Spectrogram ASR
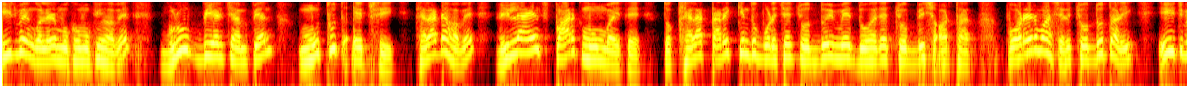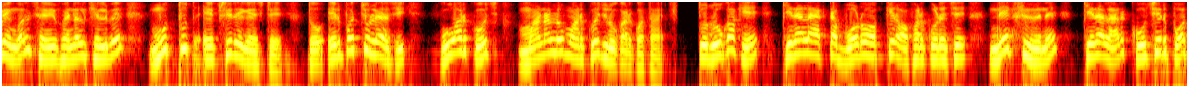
ইস্ট বেঙ্গলের মুখোমুখি হবে গ্রুপ বি এর চ্যাম্পিয়ন মুথুত এফসি। খেলাটা হবে রিলায়েন্স পার্ক মুম্বাইতে। তো খেলার তারিখ কিন্তু পড়েছে চোদ্দোই মে দু হাজার চব্বিশ, অর্থাৎ পরের মাসের চোদ্দ তারিখ ইস্ট বেঙ্গল সেমিফাইনাল খেলবে মুথুত এফসির এগেনস্টে। তো এরপর চলে আসি গোয়ার কোচ মানালো মার্কোয়েজ রোকার কথায়। তো রোকাকে কেরালা একটা বড় অঙ্কের অফার করেছে নেক্সট সিজনে কেরালার কোচের পদ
